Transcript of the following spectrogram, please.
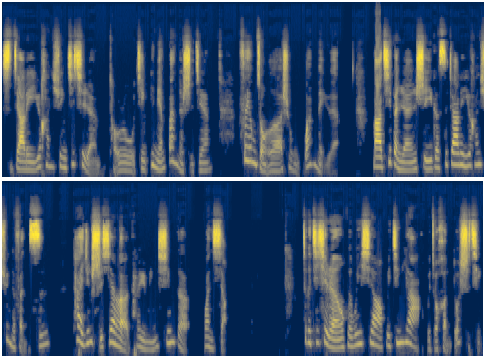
斯嘉丽·约翰逊机器人，投入近一年半的时间。费用总额是五万美元。马奇本人是一个斯嘉丽·约翰逊的粉丝，他已经实现了他与明星的幻想。这个机器人会微笑，会惊讶，会做很多事情，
